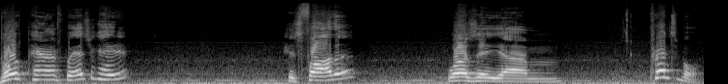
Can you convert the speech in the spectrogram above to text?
Both parents were educated. His father was a um, principal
